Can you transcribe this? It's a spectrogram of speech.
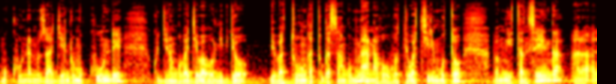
mukundane uzagende umukunde kugira ngo bajye babona ibyo bibatunga. Tugasanga umwana ahohotewe akiri muto bamwita nsenga ara-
